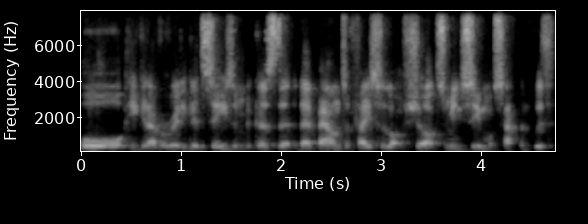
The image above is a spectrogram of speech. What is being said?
Or he could have a really good season because they're, they're bound to face a lot of shots. I mean, you've seen what's happened with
